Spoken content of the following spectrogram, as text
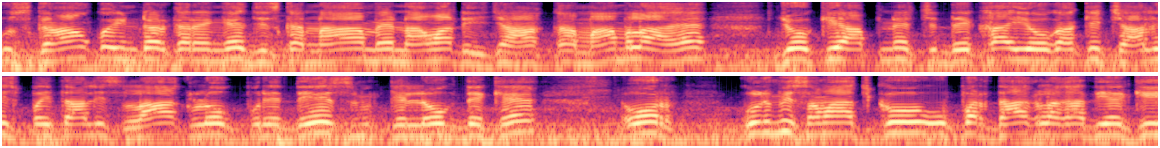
उस गाँव को इंटर करेंगे, जिसका नाम है नावाडी जहाँ का मामला है, जो कि आपने देखा ही होगा कि 40-45 लाख लोग पूरे देश के लोग देखे और कुर्मी समाज को ऊपर दाग लगा दिया कि,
